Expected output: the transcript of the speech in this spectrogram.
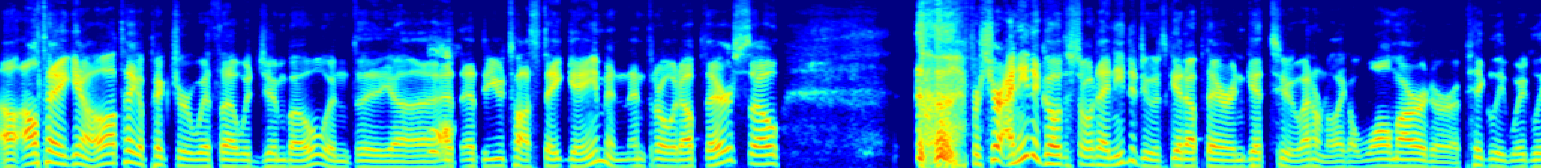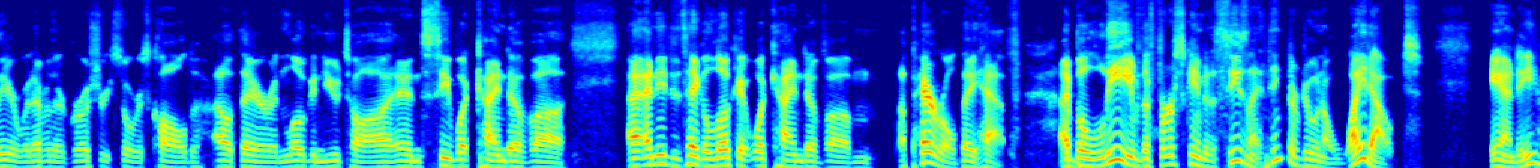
uh, I'll take you know I'll take a picture with uh, with Jimbo and the uh, Yeah. at, at the Utah State game and and throw it up there. So for sure, I need to go. So what I need to do is get up there and get to I don't know like a Walmart or a Piggly Wiggly or whatever their grocery store is called out there in Logan, Utah, and see what kind of uh, I, I need to take a look at what kind of um, apparel they have. I believe the first game of the season, I think they're doing a whiteout, Andy.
